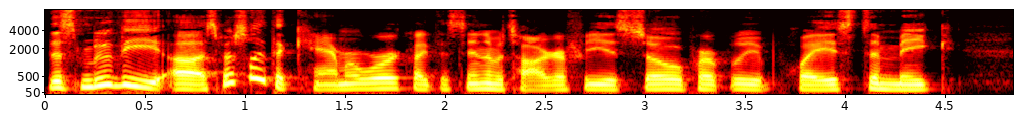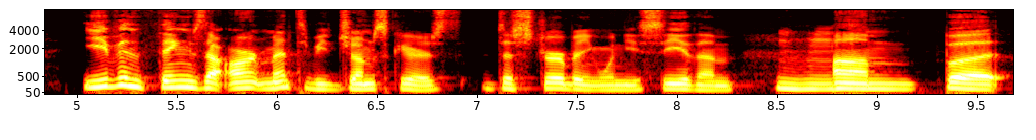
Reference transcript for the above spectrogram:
this movie uh, especially the camera work like the cinematography is so appropriately placed to make even things that aren't meant to be jump scares disturbing when you see them Mm-hmm. um but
